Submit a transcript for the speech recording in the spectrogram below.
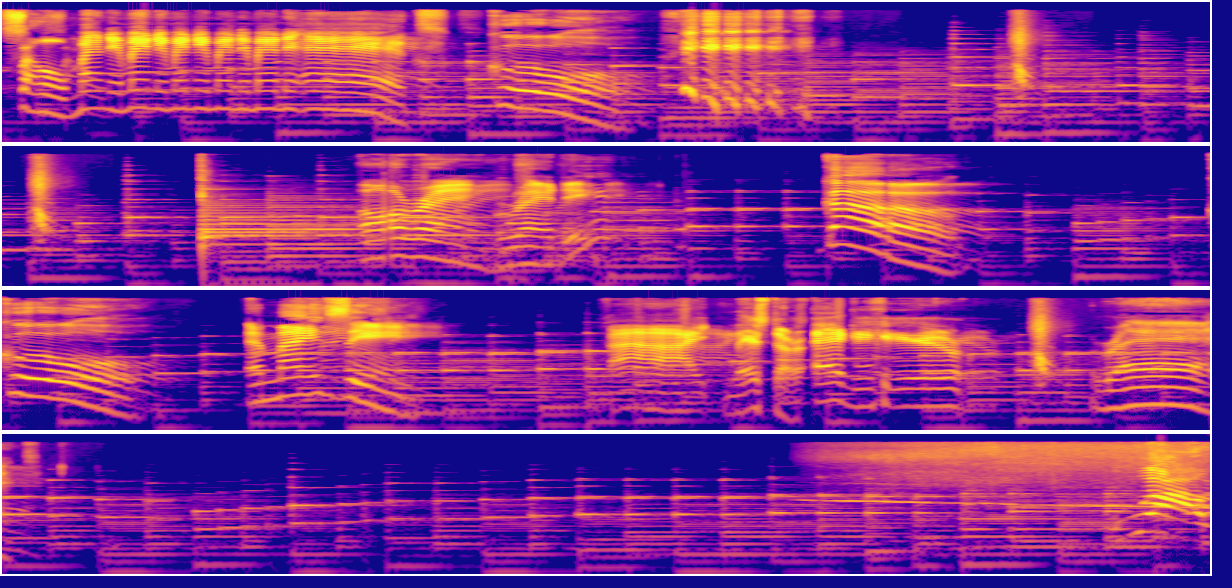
So many, many, many, many, many eggs! Cool! ready? Go! Cool! Amazing! Hi, Mr. Eggy here. Red! Wow!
